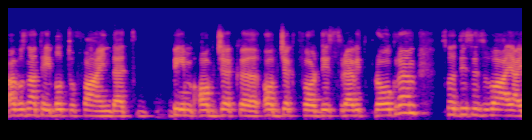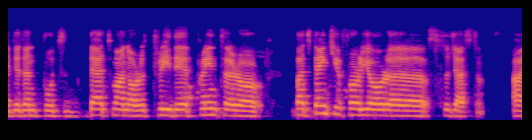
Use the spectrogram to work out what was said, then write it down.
I was not able to find that BIM object uh, object for this Revit program. So this is why I didn't put that one or a 3D printer or but thank you for your uh, suggestions. I,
